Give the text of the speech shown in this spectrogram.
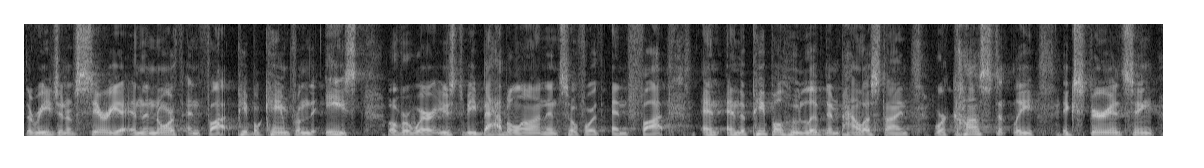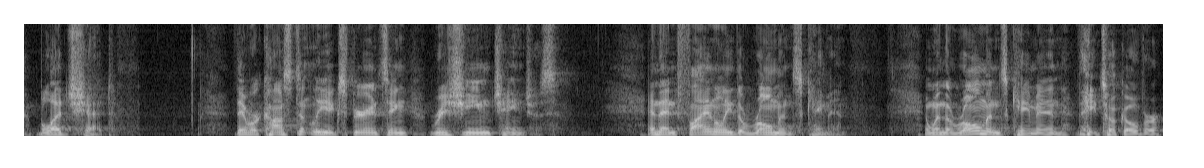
the region of Syria in the north and fought. People came from the east over where it used to be Babylon and so forth and fought. And, and the people who lived in Palestine were constantly experiencing bloodshed. They were constantly experiencing regime changes. And then finally, the Romans came in. And when the Romans came in, they took over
